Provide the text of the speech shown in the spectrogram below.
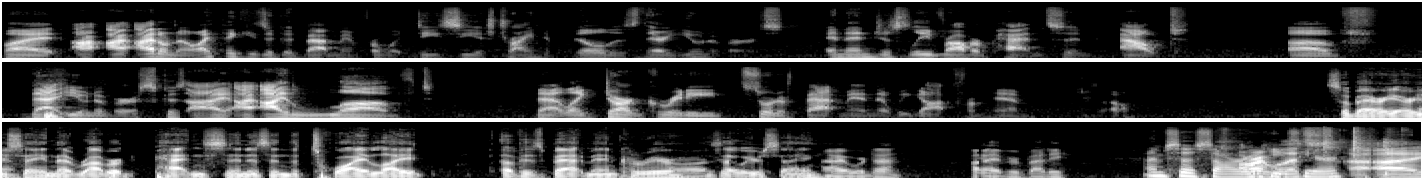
But I, I, I don't know. I think he's a good Batman for what DC is trying to build as their universe, and then just leave Robert Pattinson out of that universe because I, I I loved that like dark gritty sort of Batman that we got from him. So So Barry, are Yeah. you saying that Robert Pattinson is in the twilight of his Batman Oh, career? God. Is that what you're saying? All right, we're done. Bye, everybody. I'm so sorry All right, he's well, here. that's uh, uh,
